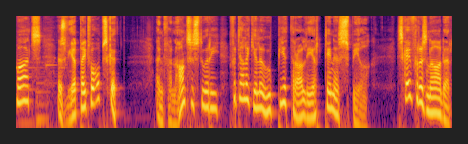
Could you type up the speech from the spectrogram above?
maats, is weer tyd vir opskud. In vanaand se storie vertel ek julle hoe Petra leer tennis speel. Skyf gerus nader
